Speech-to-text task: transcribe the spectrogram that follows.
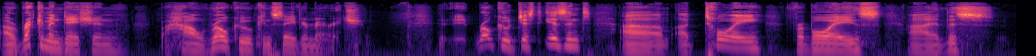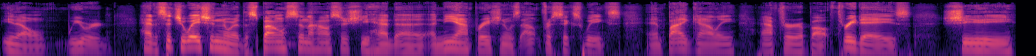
a recommendation how Roku can save your marriage. Roku just isn't um, a toy for boys. Uh, this, you know, we were had a situation where the spouse in the house she had a, a, knee operation was out for six weeks and by golly after about three days she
